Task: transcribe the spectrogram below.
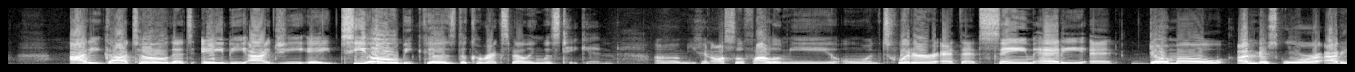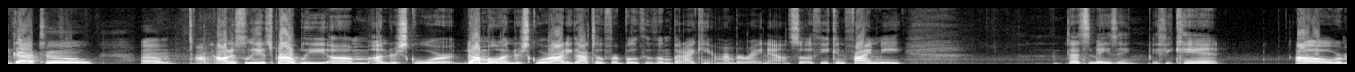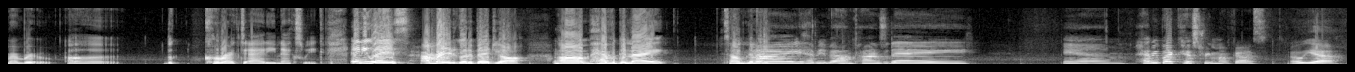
Adigato, that's A D I G A T O, because the correct spelling was taken. Um, you can also follow me on Twitter at that same Addy at Domo underscore Adigato. Um, honestly, it's probably um, underscore Domo underscore Arigato for both of them, but I can't remember right now. So if you can find me, that's amazing. If you can't, I'll remember uh, the correct Addy next week. Anyways, I'm ready to go to bed, y'all. Um, have a good night. Tom, good, good night. night. Happy Valentine's Day. And happy Black History Month, guys. Oh, yeah.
